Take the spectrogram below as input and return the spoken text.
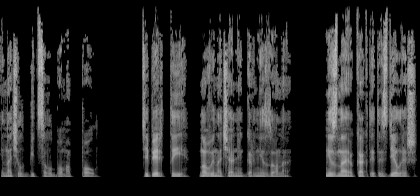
и начал биться лбом об пол. «Теперь ты новый начальник гарнизона. Не знаю, как ты это сделаешь,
